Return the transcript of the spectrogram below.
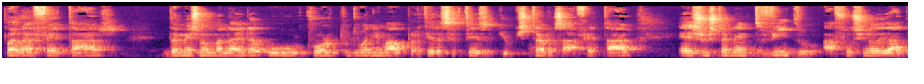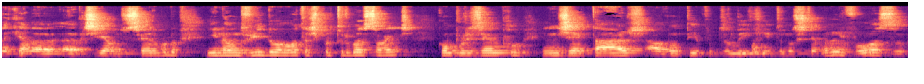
para afetar da mesma maneira o corpo do animal, para ter a certeza que o que estamos a afetar é justamente devido à funcionalidade daquela região do cérebro e não devido a outras perturbações como por exemplo injetar algum tipo de líquido no sistema nervoso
